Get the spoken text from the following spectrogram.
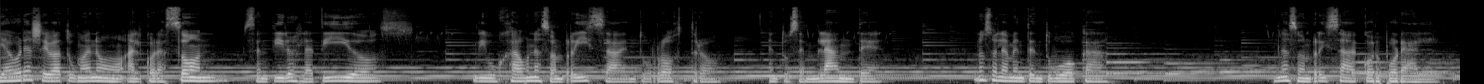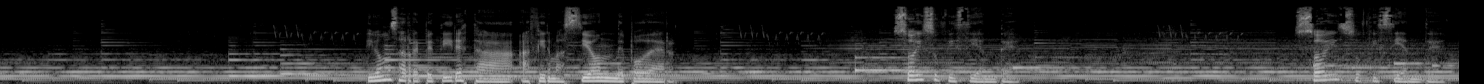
Y ahora lleva tu mano al corazón, sentí los latidos, dibuja una sonrisa en tu rostro, en tu semblante, no solamente en tu boca, una sonrisa corporal. Y vamos a repetir esta afirmación de poder. Soy suficiente. Soy suficiente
